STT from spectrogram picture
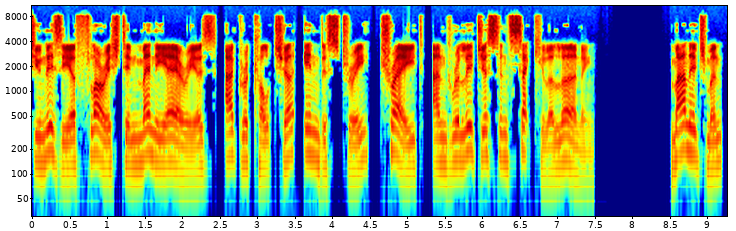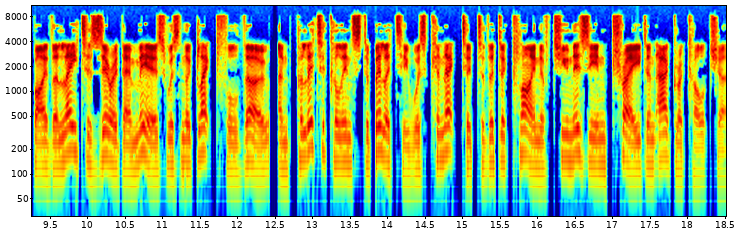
Tunisia flourished in many areas, agriculture, industry, trade, and religious and secular learning. Management by the later Zirid emirs was neglectful though, and political instability was connected to the decline of Tunisian trade and agriculture.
